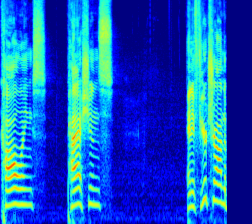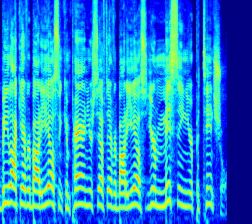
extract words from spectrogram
callings, passions. And if you're trying to be like everybody else and comparing yourself to everybody else, you're missing your potential.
